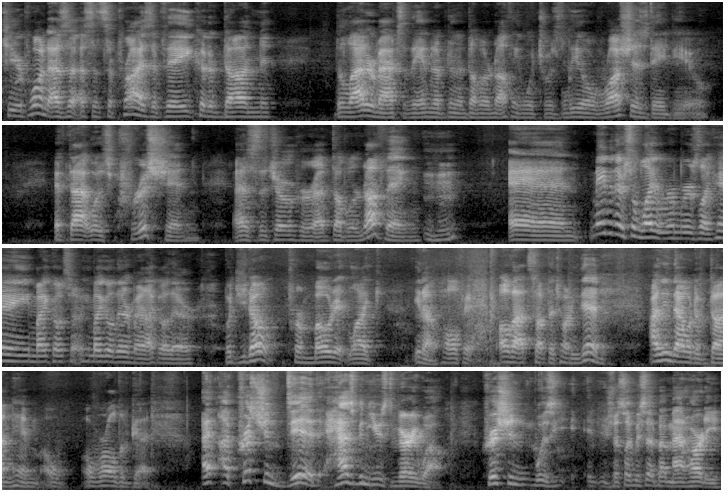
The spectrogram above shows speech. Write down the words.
to your point, as a, as a surprise, if they could have done the ladder match that they ended up doing a double or nothing, which was Lio Rush's debut, if that was Christian as the Joker at double or nothing, Mm-hmm. and maybe there's some light rumors like, hey, he might go, so- he might go there, might not go there, but you don't promote it like you know Hall of Fame, all that stuff that Tony did. I think that would have done him a, a world of good. I, I, Christian did has been used very well. Christian was just like we said about Matt Hardy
